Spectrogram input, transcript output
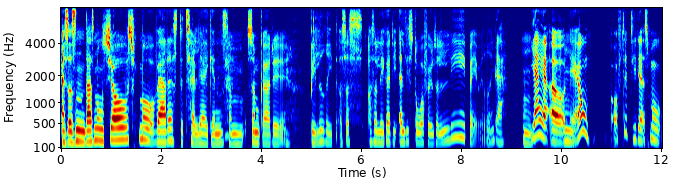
Altså sådan, der er sådan nogle sjove, små hverdagsdetaljer igen, som, som gør det billedrigt, og så, og så ligger de alle de store følelser lige bagved. Ikke? ja. Mm. ja, ja, og mm. Det er jo ofte de der små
